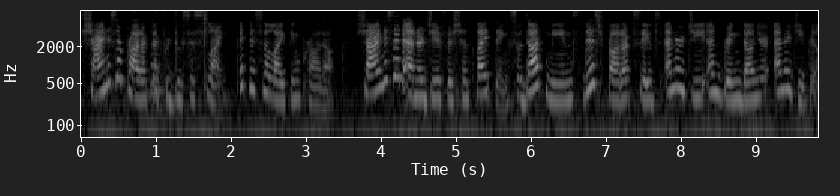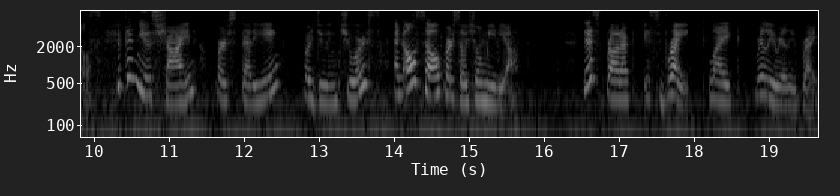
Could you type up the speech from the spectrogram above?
Shine is a product that produces light. It is a lighting product. Shine is an energy efficient lighting, so that means this product saves energy and bring down your energy bills. You can use Shine for studying, for doing chores, and also for social media. This product is bright, like really really bright.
